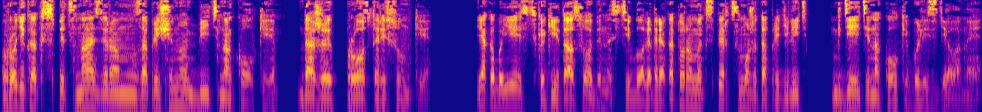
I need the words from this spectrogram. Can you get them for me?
Вроде как спецназерам запрещено бить наколки, даже просто рисунки. Якобы есть какие-то особенности, благодаря которым эксперт сможет определить, где эти наколки были сделаны.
